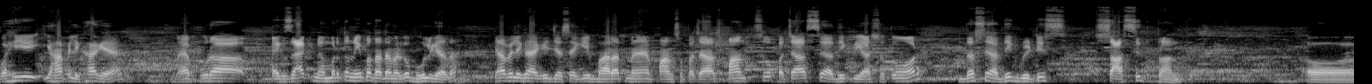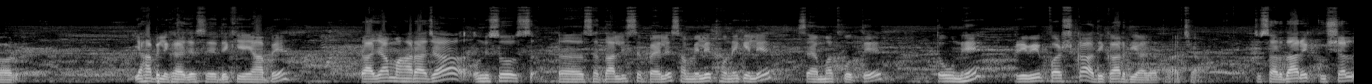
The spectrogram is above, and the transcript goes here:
वही यहाँ पे लिखा गया है मैं पूरा एग्जैक्ट नंबर तो नहीं पता था, मेरे को भूल गया था। यहाँ पे लिखा है कि जैसे कि भारत में 550 550 से अधिक रियासतों और 10 से अधिक ब्रिटिश शासित प्रांत। और यहाँ पे लिखा है, जैसे देखिए यहाँ पे, राजा महाराजा उन्नीस सौ सैंतालीस से पहले सम्मिलित होने के लिए सहमत होते तो उन्हें प्रीवी वर्ष का अधिकार दिया जाता। अच्छा तो सरदार एक कुशल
